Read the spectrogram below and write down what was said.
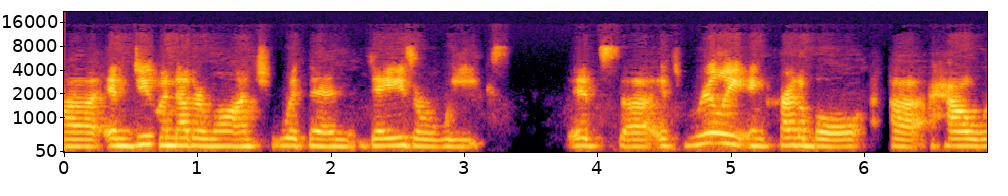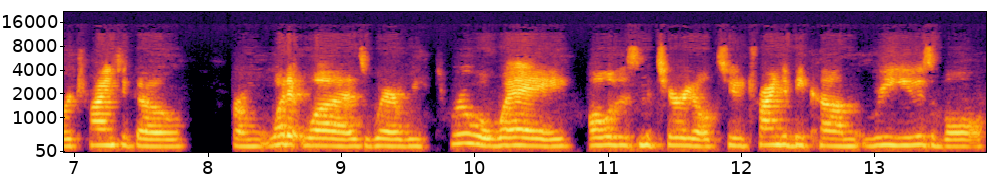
uh, and do another launch within days or weeks. It's uh, it's really incredible uh, how we're trying to go from what it was, where we threw away all of this material, to trying to become reusable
